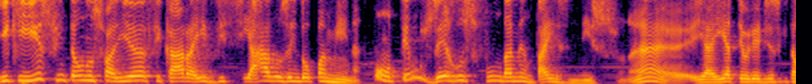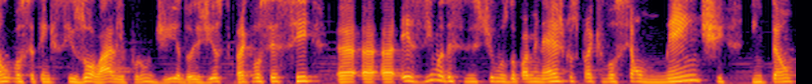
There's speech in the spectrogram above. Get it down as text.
e que isso então nos faria ficar aí viciados em dopamina. Bom, temos erros fundamentais nisso, né? E aí a teoria diz que então você tem que se isolar ali por um dia, dois dias, para que você se uh, exima desses estímulos dopaminérgicos, para que você aumente então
